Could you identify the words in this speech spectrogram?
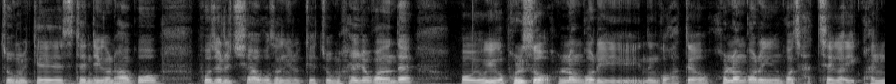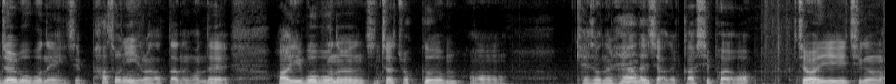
좀 이렇게 스탠딩을 하고 포즈를 취하고선 이렇게 좀 하려고 하는데 어 여기가 벌써 헐렁거리는 것 같아요. 헐렁거리는 것 자체가 이 관절 부분에 이제 파손이 일어났다는 건데 아 이 부분은 진짜 조금 어 개선을 해야 되지 않을까 싶어요. 그렇지만 이 지금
